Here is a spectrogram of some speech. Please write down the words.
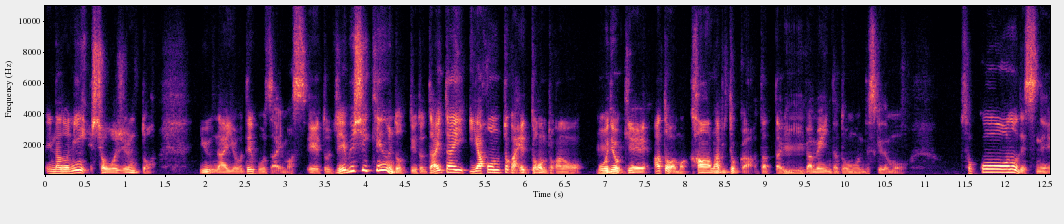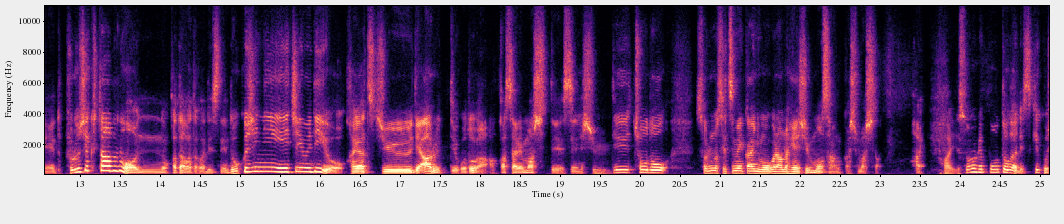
ーなどに照準という内容でございます。えー、と JVC ケンウッドっていうと、大体イヤホンとかヘッドホンとかのオーディオ系、あとはまあカーナビとかだったりがメインだと思うんですけども、そこのですね、えーと、プロジェクター部門の方々がですね、独自に HMD を開発中であるっていうことが明かされまして、先週。うんで、ちょうどそれの説明会にモグラの編集も参加しました。はいで。そのレポートがです、結構詳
